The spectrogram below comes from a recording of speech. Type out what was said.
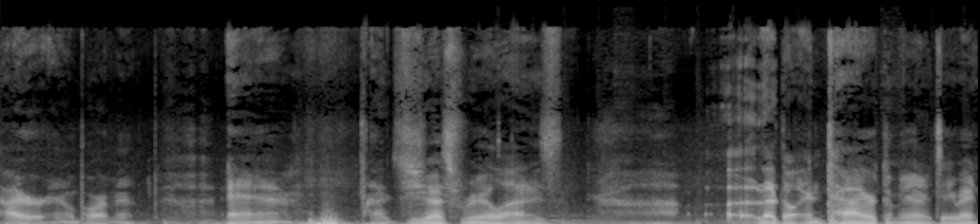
entire you know, apartment. And I just realized uh, that the entire community right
